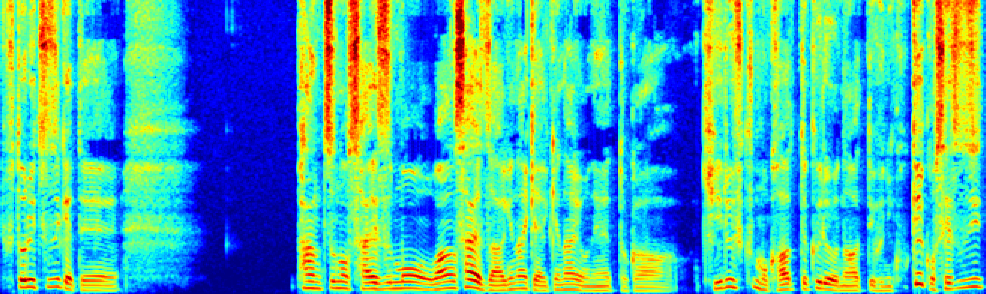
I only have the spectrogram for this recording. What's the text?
太り続けて、パンツのサイズもワンサイズ上げなきゃいけないよねとか、着る服も変わってくるよなっていうふうに結構切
